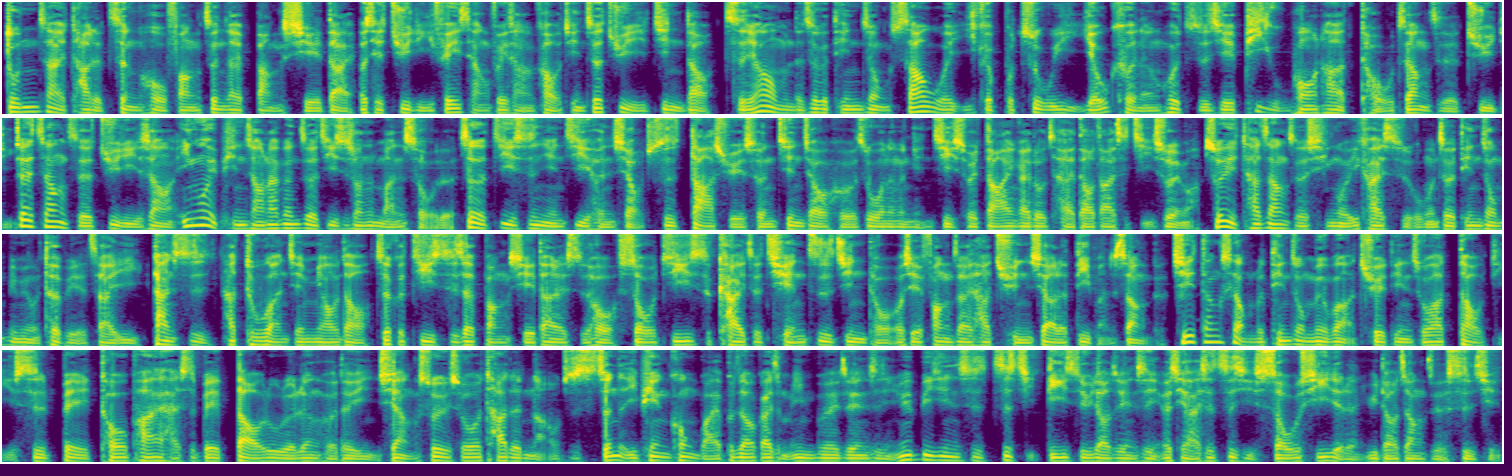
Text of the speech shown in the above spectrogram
蹲在他的正后方，正在绑鞋带，而且距离非常非常靠近。这距离近到，只要我们的这个听众稍微一个不注意，有可能会直接屁股碰到他的头这样子的距离。在这样子的距离上，因为平常他跟这个技师算是蛮熟的，这个技师年纪很小，就是大学生建教合作那个年纪，所以大家应该都猜到大概是几岁嘛。所以他这样子的行为，一开始我们这个听众并没有特别的在意，但是他突然间瞄到这个技师在绑鞋带的时候，手机是开着前。置镜头，而且放在他裙下的地板上的。其实当下我们的听众没有办法确定说他到底是被偷拍还是被盗录了任何的影像，所以说他的脑子是真的一片空白，不知道该怎么应对这件事情。因为毕竟是自己第一次遇到这件事情，而且还是自己熟悉的人遇到这样子的事情。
